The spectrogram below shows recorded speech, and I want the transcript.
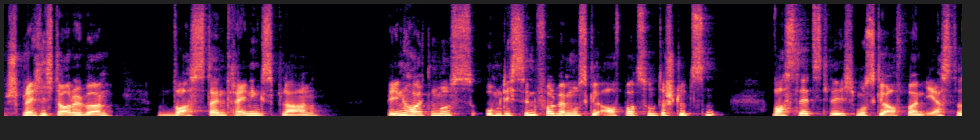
spreche ich darüber, was dein Trainingsplan beinhalten muss, um dich sinnvoll beim Muskelaufbau zu unterstützen was letztlich Muskelaufbau in erster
